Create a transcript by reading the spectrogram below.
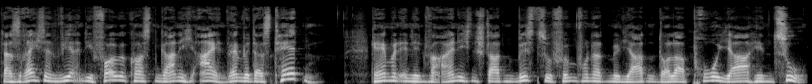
Das rechnen wir in die Folgekosten gar nicht ein. Wenn wir das täten, kämen in den Vereinigten Staaten bis zu 500 Milliarden Dollar pro Jahr hinzu.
